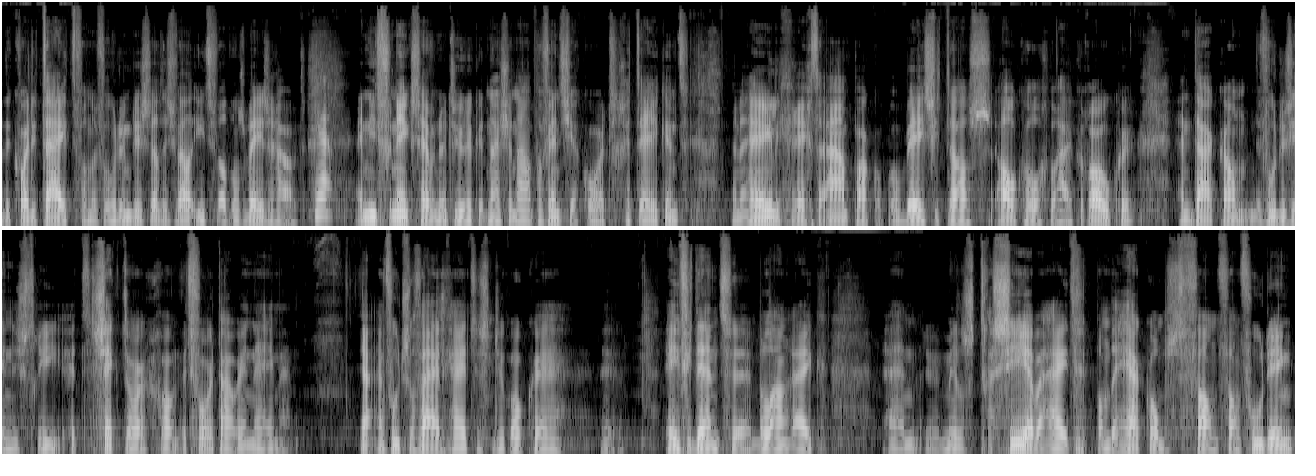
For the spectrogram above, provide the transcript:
de kwaliteit van de voeding. Dus dat is wel iets wat ons bezighoudt. Ja. En niet voor niks hebben we natuurlijk het Nationaal Preventieakkoord getekend. Met een hele gerichte aanpak op obesitas, alcoholgebruik, roken. En daar kan de voedingsindustrie, het sector, gewoon het voortouw innemen. Ja, en voedselveiligheid is natuurlijk ook eh, eh, evident eh, belangrijk. En middels traceerbaarheid van de herkomst van, van voeding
